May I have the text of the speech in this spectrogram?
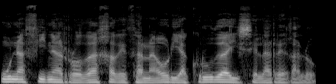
una fina rodaja de zanahoria cruda y se la regaló.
